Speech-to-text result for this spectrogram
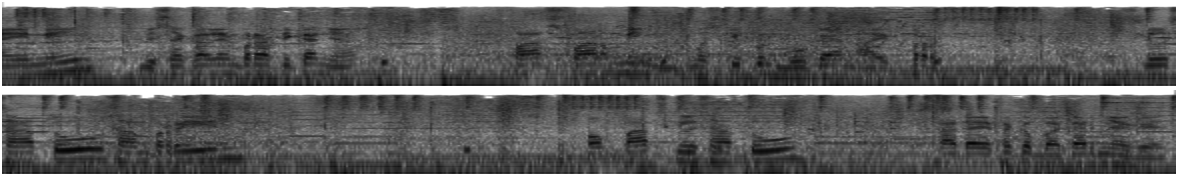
Nah ini bisa kalian perhatikan ya. Fast farming meskipun bukan hyper. Skill 1 samperin. Lompat skill 1 ada efek kebakarnya guys.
